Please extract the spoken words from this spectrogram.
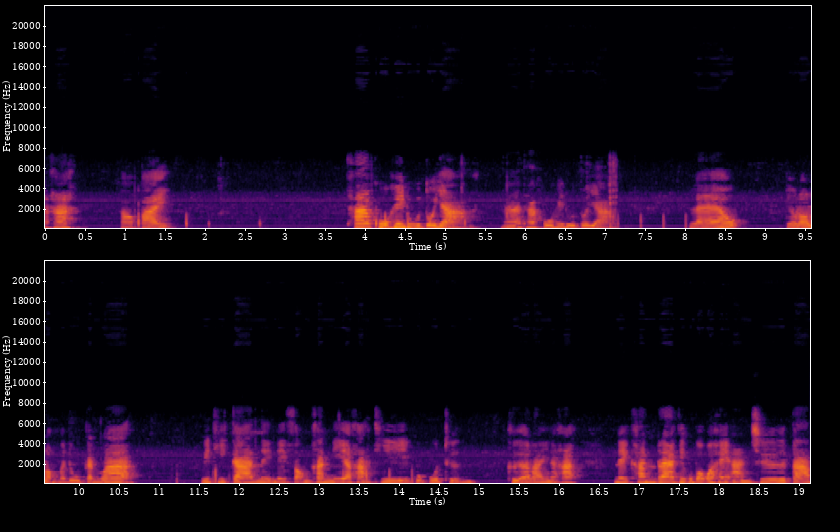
นะคะ ต่อไป ถ้าครูให้ดูตัวอย่างนะ ถ้าครูให้ดูตัวอย่าง แล้วเดี๋ยวเราลองมาดูกันว่า วิธีการในในสองขั้นนี้ค่ะ ที่ครูพูดถึงคืออะไรนะคะ ในขั้นแรกที่ครูบอกว่าให้อ่านชื่อตาม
